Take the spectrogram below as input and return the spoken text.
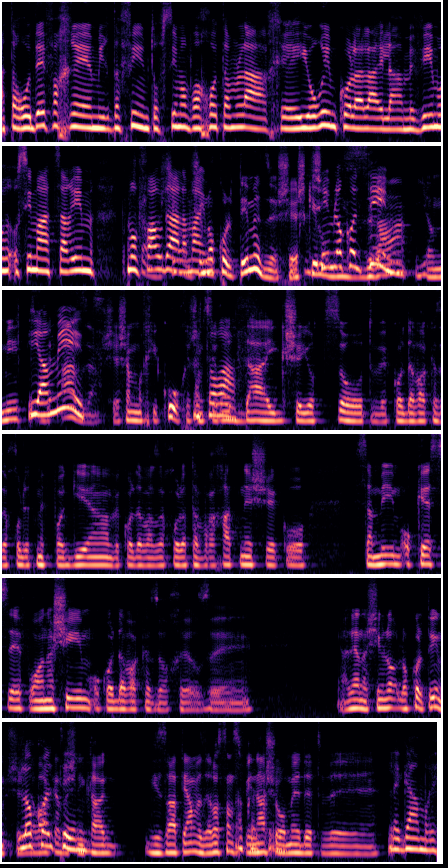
אתה רודף אחרי מרדפים, תופסים הברחות אמל"ח, אה, יורים כל הלילה, מביאים, עושים מעצרים כמו פאודה על המים. אנשים לא קולטים את זה, שיש כאילו לא גזרה ימית, ימית בעזה, שיש שם חיכוך, יש שם סירות דייג שיוצאות, וכל דבר כזה יכול להיות מפגע, וכל דבר זה יכול להיות הברחת נשק, או סמים, או כסף, או אנשים, או כל דבר כזה או אחר. זה... נראה לי אנשים לא, לא קולטים, שיש לא דבר קולטים. כזה שנקרא גזרת ים, וזה לא סתם לא ספינה קולטים. שעומדת ו... לגמרי.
